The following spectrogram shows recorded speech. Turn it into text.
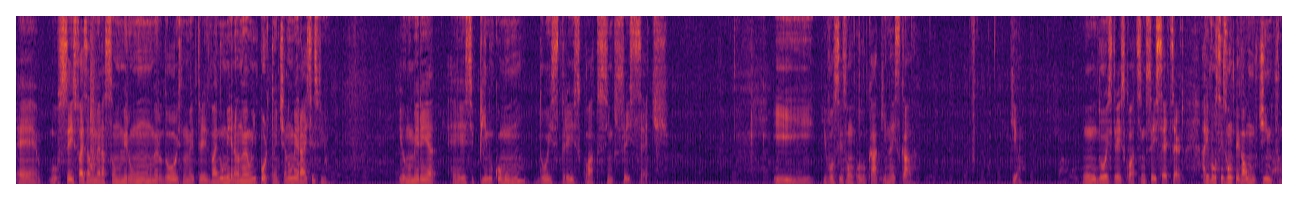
É, vocês faz a numeração número 1, número 2, número 3, vai numerando, é o importante é numerar esses fios. Eu numerei é esse pino como 1, 2, 3, 4, 5, 6, 7. E, e vocês vão colocar aqui na escala. Aqui, ó. 1, 2, 3, 4, 5, 6, 7, certo? Aí vocês vão pegar o multímetro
